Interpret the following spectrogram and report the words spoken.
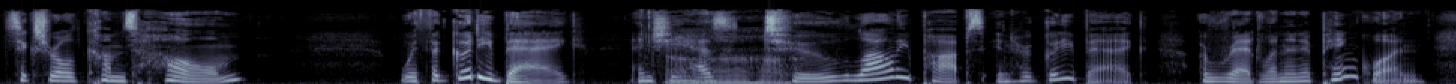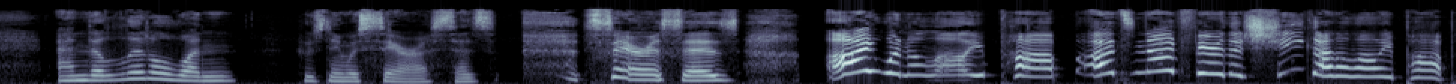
Six year old comes home with a goodie bag and she has Uh-huh. two lollipops in her goodie bag a red one and a pink one. And the little one, whose name was Sarah, says, Sarah says, I want a lollipop. It's not fair that she got a lollipop.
